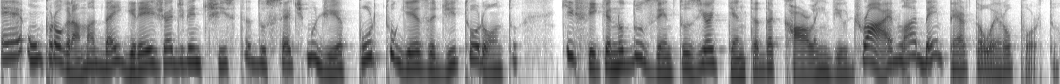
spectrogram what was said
é um programa da Igreja Adventista do Sétimo Dia Portuguesa de Toronto, que fica no 280 da Carlingview Drive, lá bem perto do aeroporto.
